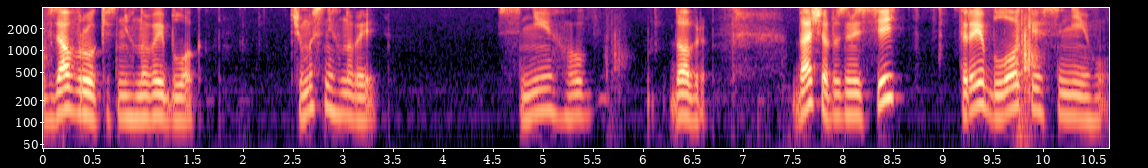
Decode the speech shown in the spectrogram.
взяв в руки снігновий блок. Чому снігновий? Снігов. Добре. Далі розмістіть три блоки снігу.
